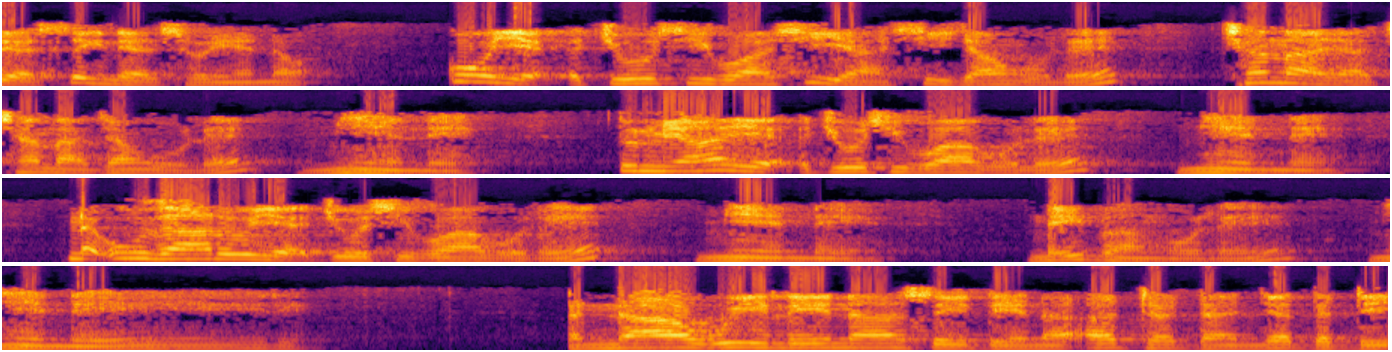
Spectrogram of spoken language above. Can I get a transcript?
တဲ့စိတ်နဲ့ဆိုရင်တော့ ကိုယ့်ရဲ့အကျိုးစီးပွားရှိရာရှိကြောင်းကိုလည်းချမ်းသာရာချမ်းသာကြောင်းကိုလည်းမြင်တယ်သူများရဲ့အကျိုးစီးပွားကိုလည်းမြင်တယ်နှစ်ဦးသားတို့ရဲ့အကျိုးစီးပွားကိုလည်းမြင်တယ်နိဗ္ဗာန်ကိုလည်းမြင်တယ်တဲ့အနာဝိလေနာစိတ်တေနာအဋ္ဌတညတတိ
